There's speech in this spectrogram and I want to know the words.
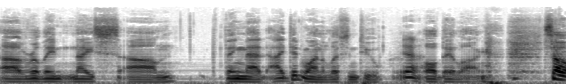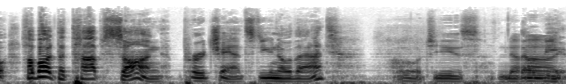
a really nice um, thing that I did want to listen to Yeah. all day long. So, how about the top song per chance? Do you know that? Oh, jeez. No, That would uh, be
